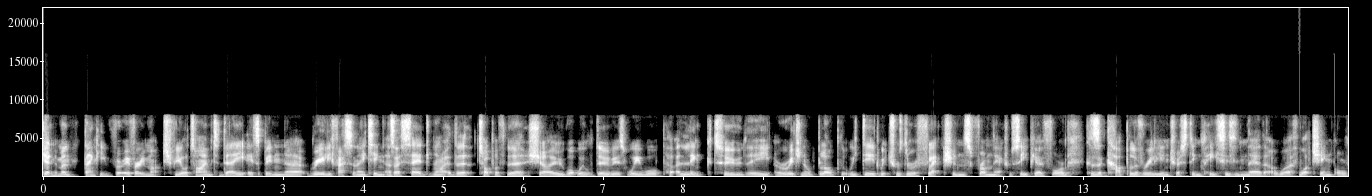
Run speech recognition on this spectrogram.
gentlemen, thank you very, very much for your time today. It's been uh, really fascinating. As I said right at the top of the show, what we'll do is we will put a link to the original blog that we did, which was the reflections from the actual CPO forum, because there's a couple of really interesting pieces in there that are worth watching or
